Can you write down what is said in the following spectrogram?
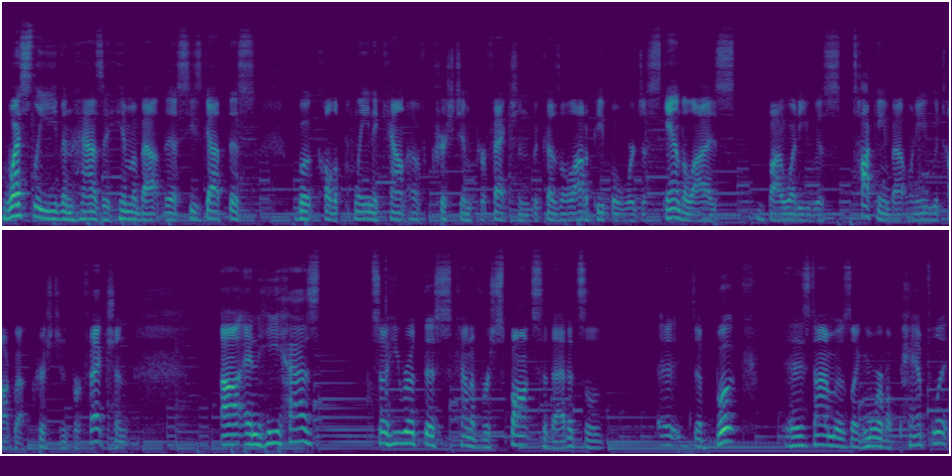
Wesley even has a hymn about this. He's got this book called A Plain Account of Christian Perfection because a lot of people were just scandalized by what he was talking about when he would talk about Christian perfection. Uh, and he has, so he wrote this kind of response to that. It's a, it's a book. his time it was like more of a pamphlet.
